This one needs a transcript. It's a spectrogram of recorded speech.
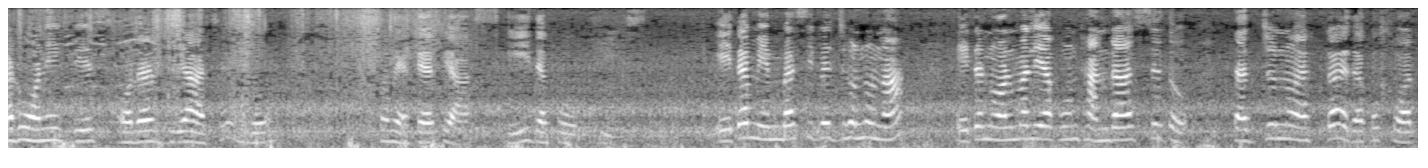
আরও অনেক ড্রেস অর্ডার দেওয়া আছে, এগুলো। সব একে একে এই দেখো পিস এটা মেম্বারশিপের জন্য না, এটা নর্মালি এখন ঠান্ডা আসছে তো, তার জন্য একটা দেখো শর্ট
